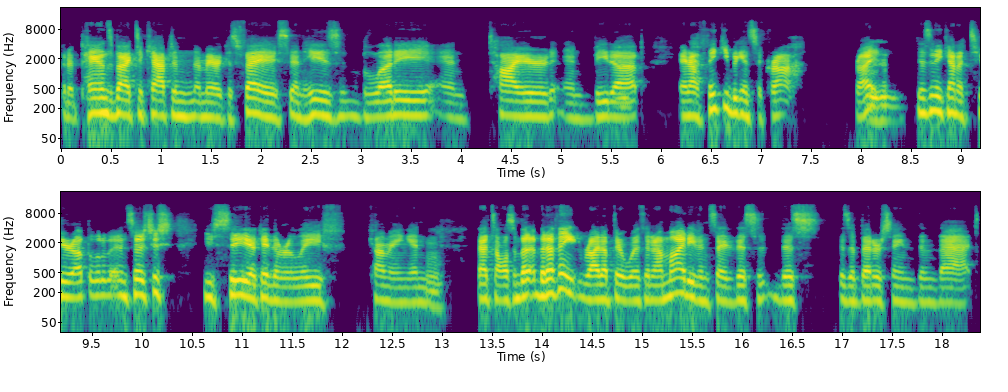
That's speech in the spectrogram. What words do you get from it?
but it pans back to Captain America's face, and he's bloody and tired and beat mm-hmm. up, and I think he begins to cry. Right? Mm-hmm. Doesn't he kind of tear up a little bit? And so it's just you see, okay, the relief coming, and mm. that's awesome. But but I think right up there with it, I might even say this this is a better scene than that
